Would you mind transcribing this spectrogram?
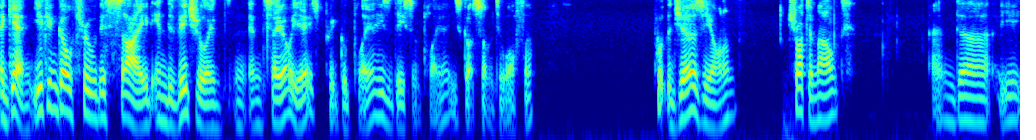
Again, you can go through this side individually and, and, say, "Oh yeah, he's a pretty good player. He's a decent player. He's got something to offer." Put the jersey on him, trot him out, and uh, you,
